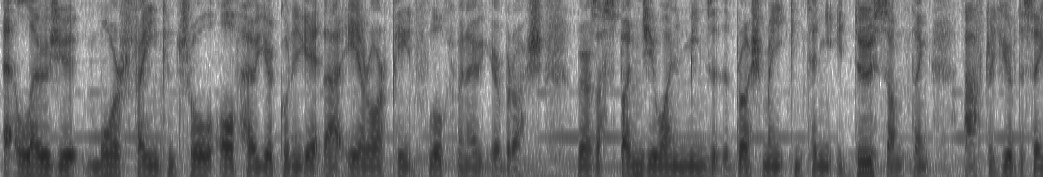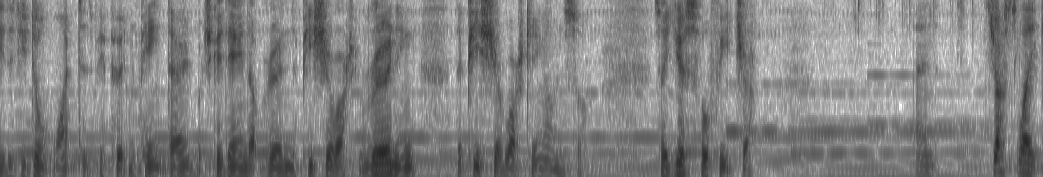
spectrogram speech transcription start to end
it allows you more fine control of how you're going to get that air or paint flow coming out your brush. Whereas a spongy one means that the brush might continue to do something after you've decided you don't want it to be putting paint down, which could end up ruining the piece you're ruining the piece you're working on. So it's a useful feature. And just like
